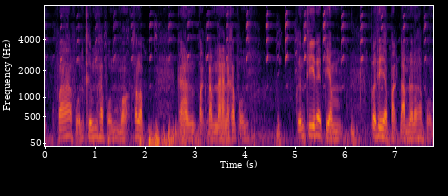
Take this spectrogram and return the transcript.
ฆฟ้าฝนครึ้มครับ ผมเหมาะสำหรับการปักดำนานะครับ ผม พื้นที่ได้เตรียมเพื่อที่จะปักดำแล้วนะครับ ผม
